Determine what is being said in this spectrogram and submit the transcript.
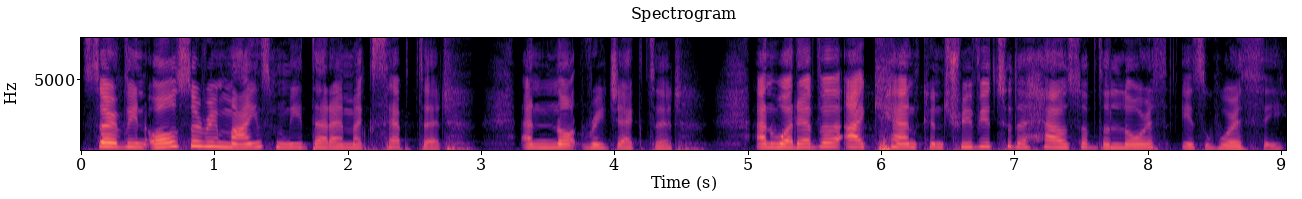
Serving also reminds me that I'm accepted and not rejected, and whatever I can contribute to the house of the Lord is worthy.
